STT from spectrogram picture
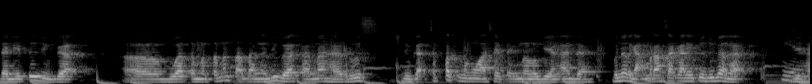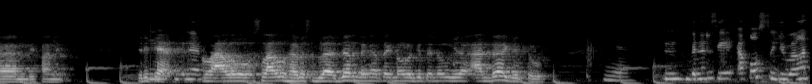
dan itu juga uh, buat teman-teman tantangan juga karena harus juga cepat menguasai teknologi yang ada. Bener nggak merasakan itu juga nggak, yeah. Jihan, Tiffany? Jadi iya, kayak yeah, selalu selalu harus belajar dengan teknologi-teknologi yang ada gitu. Iya. Hmm, bener sih, aku setuju banget.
